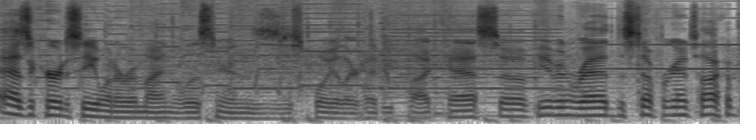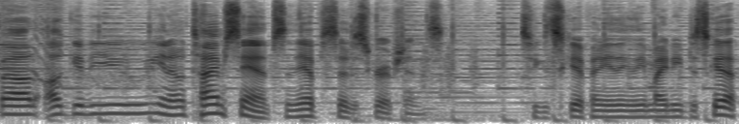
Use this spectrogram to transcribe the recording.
As a courtesy, I want to remind the listener this is a spoiler-heavy podcast, so if you haven't read the stuff we're going to talk about, I'll give you, you know, timestamps in the episode descriptions, so you can skip anything that you might need to skip.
